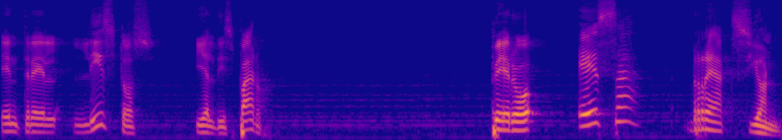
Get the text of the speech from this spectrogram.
entre el listos y el disparo. Pero esa reacción,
